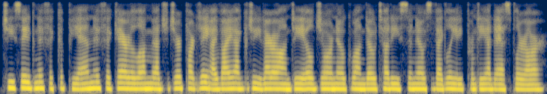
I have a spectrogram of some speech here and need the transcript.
Ci significa pianificare la maggior parte i viaggi durante il giorno quando tutti sono svegli pronti ad esplorare.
